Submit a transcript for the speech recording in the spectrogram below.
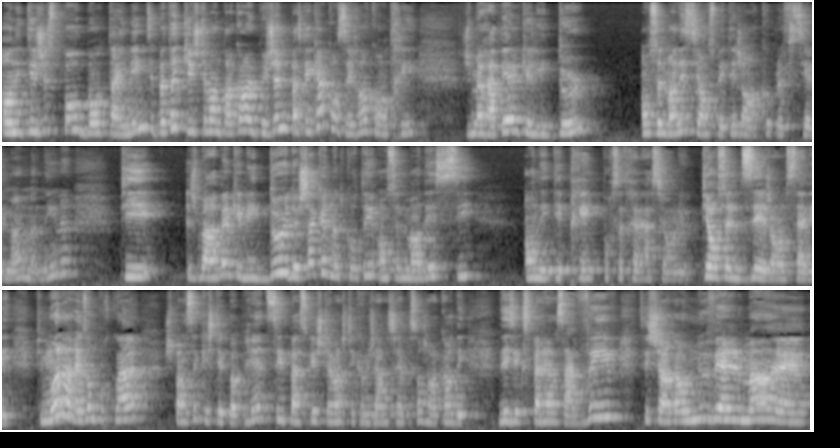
on était juste pas au bon timing? C'est peut-être que justement, on est encore un peu jeune parce que quand on s'est rencontrés, je me rappelle que les deux, on se demandait si on se mettait genre en couple officiellement à un moment donné, là. Puis je me rappelle que les deux, de chacun de notre côté, on se demandait si on était prêt pour cette relation-là. Puis on se le disait, genre on le savait. Puis moi, la raison pourquoi je pensais que j'étais pas prête, c'est parce que justement, j'étais comme, j'ai l'impression que j'ai encore des, des expériences à vivre. Tu sais, je suis encore nouvellement euh,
